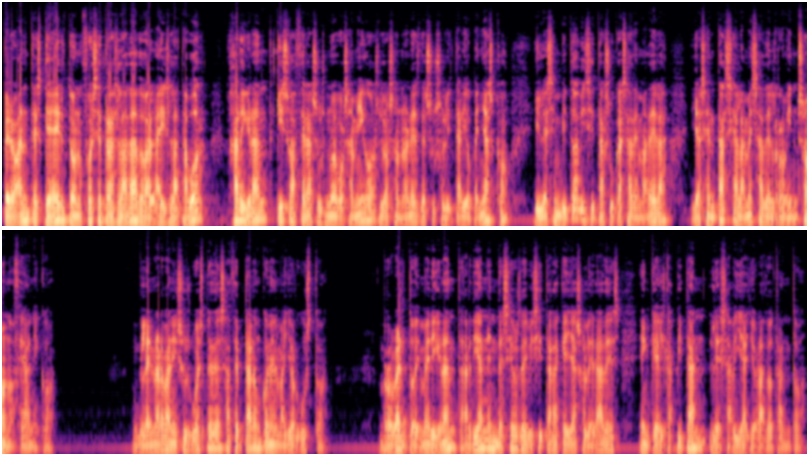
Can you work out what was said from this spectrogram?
Pero antes que Ayrton fuese trasladado a la isla Tabor, Harry Grant quiso hacer a sus nuevos amigos los honores de su solitario peñasco y les invitó a visitar su casa de madera y a sentarse a la mesa del Robinson oceánico. Glenarvan y sus huéspedes aceptaron con el mayor gusto. Roberto y Mary Grant ardían en deseos de visitar aquellas soledades en que el capitán les había llorado tanto.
